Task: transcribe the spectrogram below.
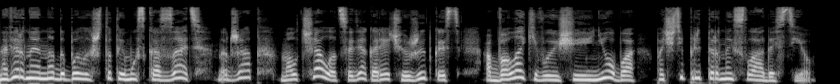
Наверное, надо было что-то ему сказать, но Джад молчал, отсадя горячую жидкость, обволакивающую небо почти приторной сладостью.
